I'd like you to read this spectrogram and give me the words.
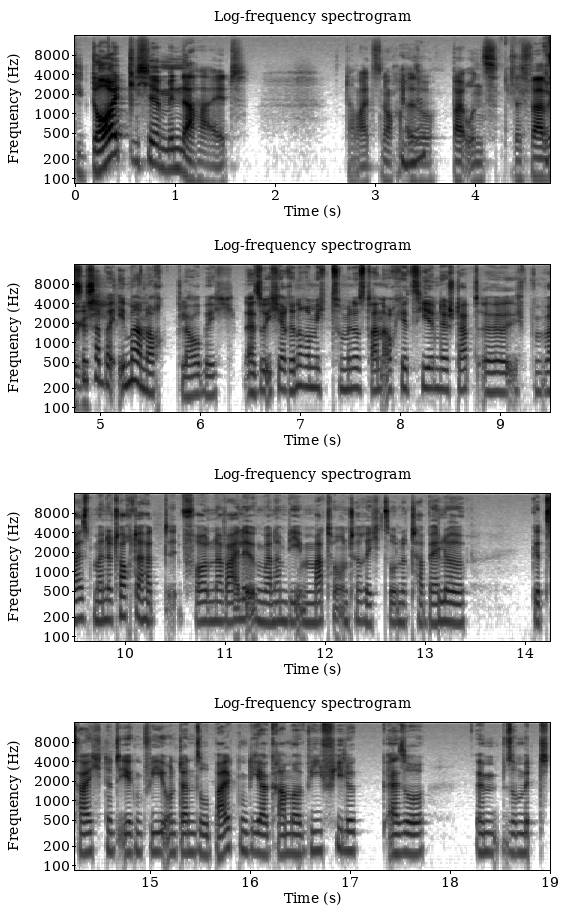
die deutliche Minderheit. Damals noch, Mhm. also bei uns. Das war Es wirklich. ist aber immer noch, glaube ich. Also ich erinnere mich zumindest dran, auch jetzt hier in der Stadt, äh, ich weiß, meine Tochter hat vor einer Weile, irgendwann haben die im Matheunterricht so eine Tabelle gezeichnet irgendwie und dann so Balkendiagramme, wie viele, also ähm, so mit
